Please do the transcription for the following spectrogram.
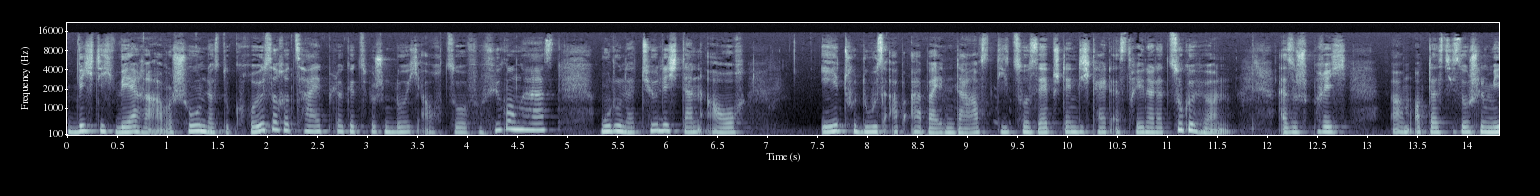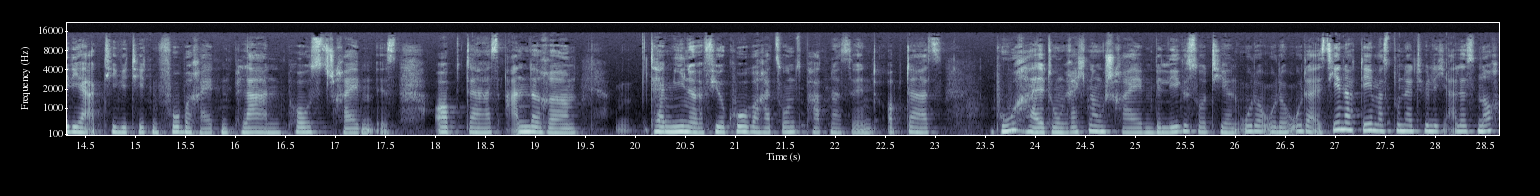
Wichtig wäre aber schon, dass du größere Zeitblöcke zwischendurch auch zur Verfügung hast, wo du natürlich dann auch E-To-Dos abarbeiten darfst, die zur Selbstständigkeit als Trainer dazugehören. Also sprich, ob das die Social-Media-Aktivitäten vorbereiten, planen, Post schreiben ist, ob das andere Termine für Kooperationspartner sind, ob das Buchhaltung, Rechnung schreiben, Belege sortieren oder, oder, oder ist. Je nachdem, was du natürlich alles noch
